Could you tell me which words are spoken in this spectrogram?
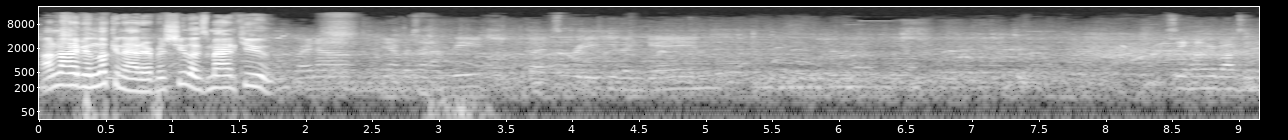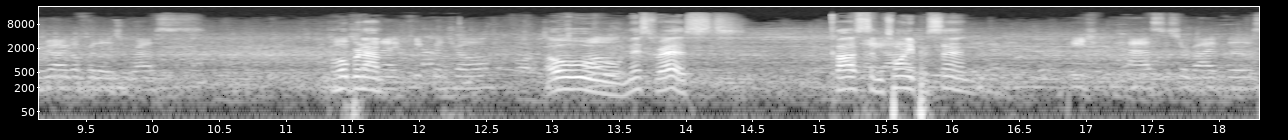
I'm not even looking at her, but she looks mad cute. Right now, 59% on Peach, but it's a pretty even game. See Hungrybox and trying to for those rests. I hope we're not. Keep control. Oh, missed rest. Cost him 20%. Peach has to survive this.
